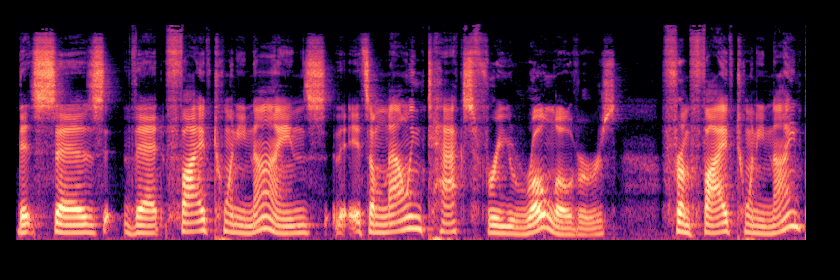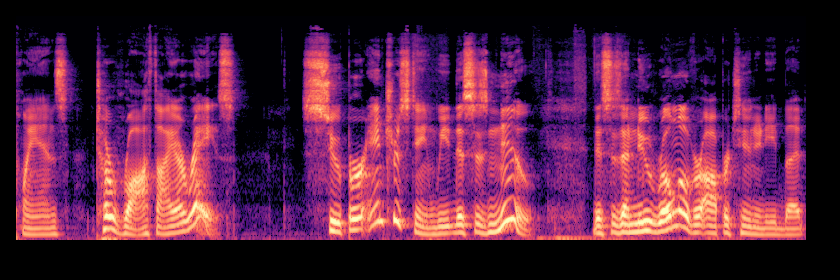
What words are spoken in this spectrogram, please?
that says that 529s, it's allowing tax free rollovers from 529 plans to Roth IRAs. Super interesting. We, this is new this is a new rollover opportunity, but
